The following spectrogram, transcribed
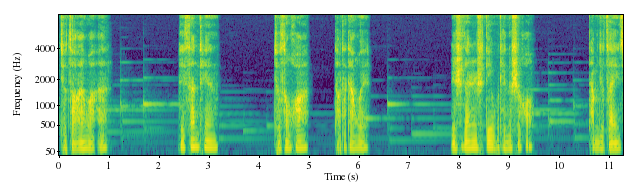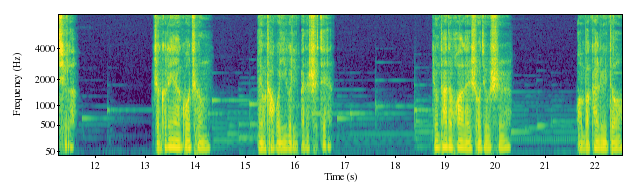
就早安晚安。第三天就送花到他单位。于是，在认识第五天的时候。他们就在一起了。整个恋爱过程没有超过一个礼拜的时间。用他的话来说，就是王八看绿豆，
